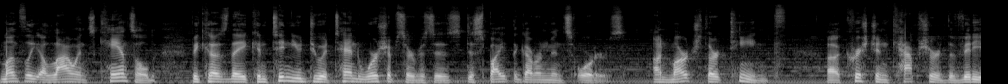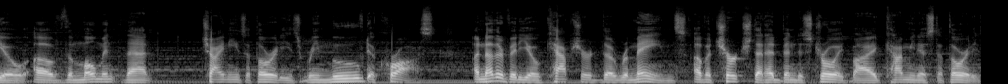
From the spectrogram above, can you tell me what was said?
monthly allowance canceled because they continued to attend worship services despite the government's orders. On March 13th, a Christian captured the video of the moment that Chinese authorities removed a cross. Another video captured the remains of a church that had been destroyed by communist authorities.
